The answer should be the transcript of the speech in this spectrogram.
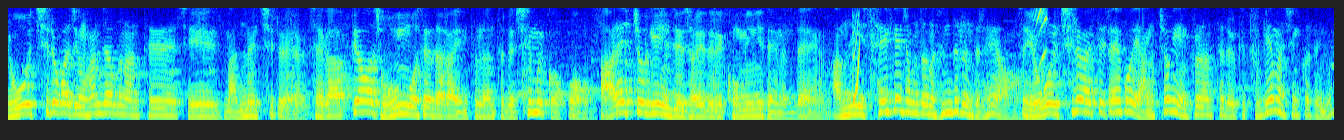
요 치료가 지금 환자분한테 제일 맞는 치료예요. 제가 뼈 좋은 곳에다가 임플란트를 심을 거고 아래쪽이 이제 저희들이 고민이 되는데 앞니 3개 정도는 흔들흔들해요. 요걸 치료할 때 빼고 양쪽에 임플란트를 이렇게 두 개만 심거든요.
